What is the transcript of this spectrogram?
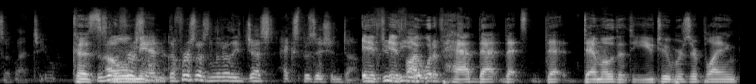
so glad too. 'Cause, Because oh, first man. one, the first one was literally just exposition dump. if if the- I would have had that that that demo that the YouTubers are playing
